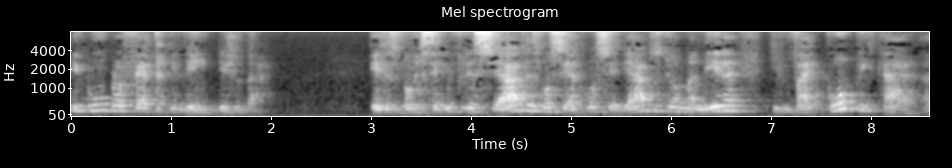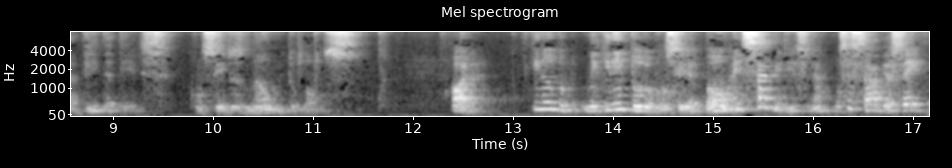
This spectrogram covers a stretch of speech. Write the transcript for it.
e com um profeta que vem de Judá. Eles vão ser influenciados, vão ser aconselhados de uma maneira que vai complicar a vida deles. Conselhos não muito bons. Ora, que, não, que nem todo conselho é bom, a gente sabe disso, né? Você sabe, eu sei.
